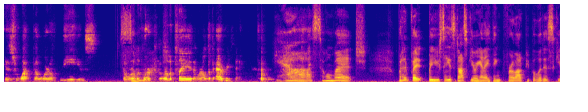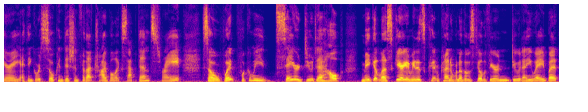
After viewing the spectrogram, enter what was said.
is what the world needs. The So world of work, the world of play, the world of everything. Yeah, so much. But but but you say it's not scary, and I think for a lot of people it is scary. I think we're so conditioned for that tribal acceptance, right? So what what can we say or do to help make it less scary? I mean, it's kind of one of those feel the fear and do it anyway. But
